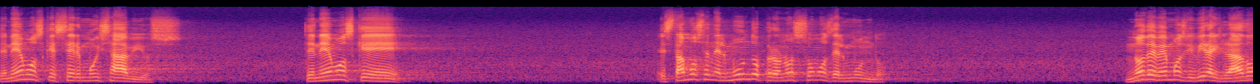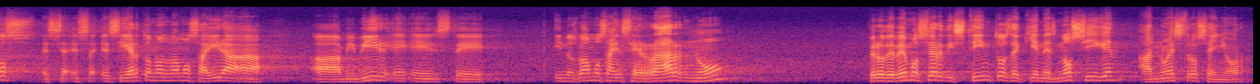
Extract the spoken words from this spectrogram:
tenemos que ser muy sabios. Tenemos que... Estamos en el mundo, pero no somos del mundo. No debemos vivir aislados, es, cierto, no nos vamos a ir a, a vivir eh, este, y nos vamos a encerrar, no. Pero debemos ser distintos de quienes no siguen a nuestro Señor.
